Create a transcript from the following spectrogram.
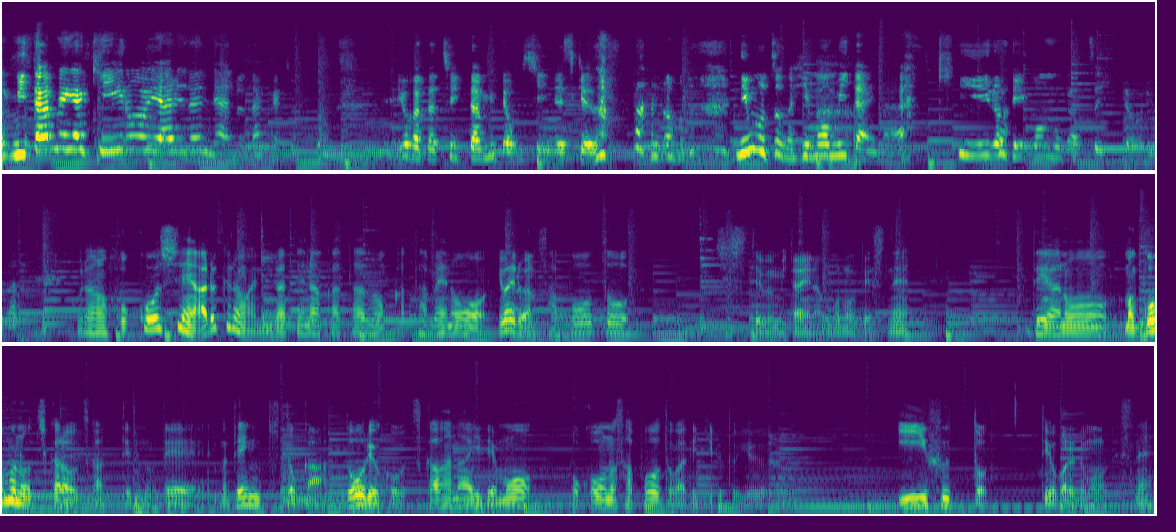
うん、見た目が黄色いあれなんであのなんかちょっとよかったらツイッター見てほしいんですけど あの荷物の紐みたいな黄色いゴムがついております。これあの歩行支援、歩くのが苦手な方のためのいわゆるあのサポートシステムみたいなものですね。であのまあ、ゴムの力を使っているので、まあ、電気とか動力を使わないでも歩行のサポートができるという e-foot って呼ばれるものですね。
